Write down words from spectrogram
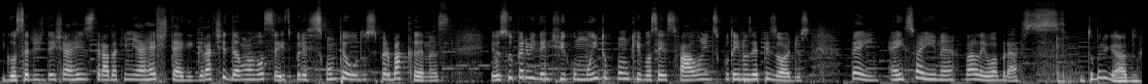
E gostaria de deixar registrado aqui minha hashtag gratidão a vocês por esses conteúdos super bacanas. Eu super me identifico muito com o que vocês falam e discutem nos episódios. Bem, é isso aí, né? Valeu, abraço. Muito obrigado.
